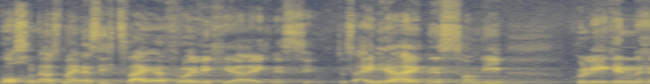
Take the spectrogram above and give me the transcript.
Wochen aus meiner Sicht zwei erfreuliche Ereignisse. Das eine Ereignis haben die Kollegin,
